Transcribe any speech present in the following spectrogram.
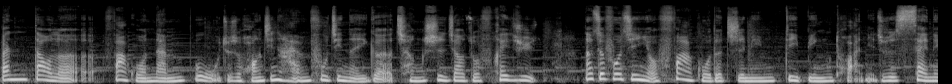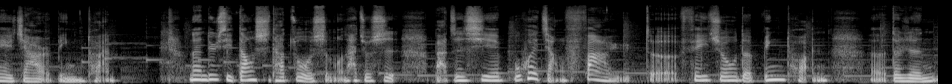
搬到了法国南部，就是黄金海岸附近的一个城市叫做 Fréjus。那这附近有法国的殖民地兵团，也就是塞内加尔兵团。那 Lucy 当时她做了什么？她就是把这些不会讲法语的非洲的兵团，呃的人。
